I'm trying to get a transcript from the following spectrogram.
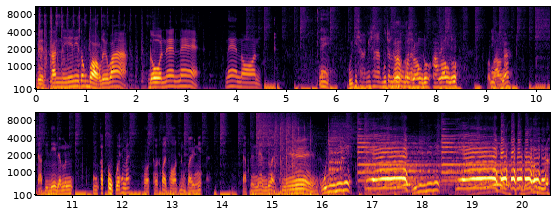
เบ็ดคันนี้นี่ต้องบอกเลยว่า โดนแน่แน่ๆแน่นอน นี่ อุ้ยพี่ชายพี่ชายมูจะเอล่วองลงมาลองดูเอาลองดูเบาๆนะ จับดีๆแล้วมันมันกระตุกเลยใช่ไหมถอดค่อยๆถอดลงไปอย่างนี้ จับแน่นๆด้วยนี่อุ้ยนี่นี่นี่เย้อุ้ยนี่นี่นี่เย้เริ่มเลย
